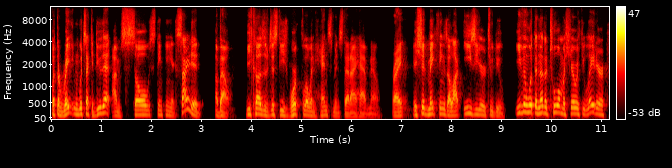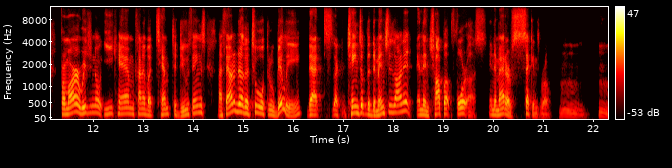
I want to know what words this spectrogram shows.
But the rate in which I could do that, I'm so stinking excited about because of just these workflow enhancements that I have now. Right? It should make things a lot easier to do. Even with another tool I'm gonna share with you later, from our original Ecamm kind of attempt to do things, I found another tool through Billy that like change up the dimensions on it and then chop up for us in a matter of seconds, bro. Hmm, hmm.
